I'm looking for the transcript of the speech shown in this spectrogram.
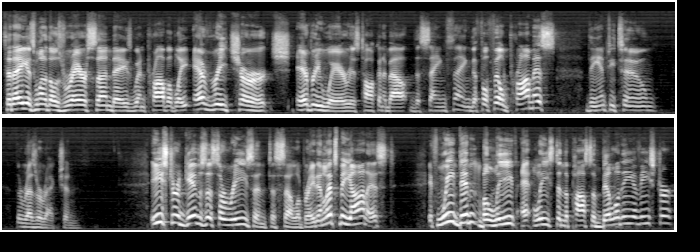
Today is one of those rare Sundays when probably every church everywhere is talking about the same thing the fulfilled promise, the empty tomb, the resurrection. Easter gives us a reason to celebrate. And let's be honest, if we didn't believe at least in the possibility of Easter,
